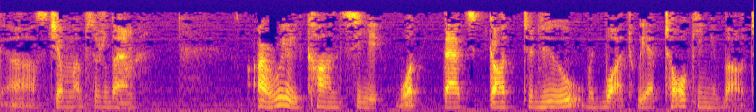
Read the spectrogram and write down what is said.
с чем мы обсуждаем. I really can't see what that's got to do with what we are talking about.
